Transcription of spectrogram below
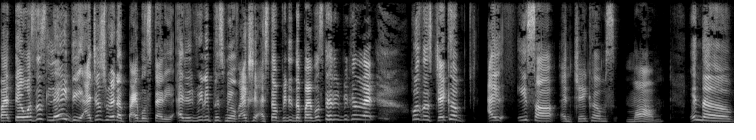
But there was this lady, I just read a Bible study and it really pissed me off. Actually, I stopped reading the Bible study because like, who's this? Jacob, I Esau and Jacob's mom. In the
